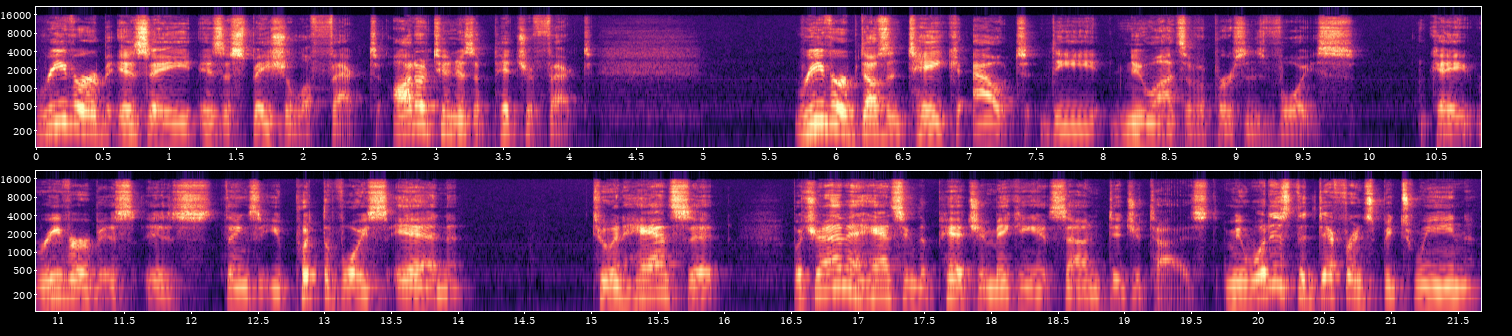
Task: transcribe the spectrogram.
reverb is a is a spatial effect. Autotune is a pitch effect. Reverb doesn't take out the nuance of a person's voice. Okay, reverb is is things that you put the voice in to enhance it, but you're not enhancing the pitch and making it sound digitized. I mean, what is the difference between?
